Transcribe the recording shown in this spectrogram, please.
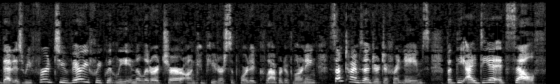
that is referred to very frequently in the literature on computer supported collaborative learning, sometimes under different names, but the idea itself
